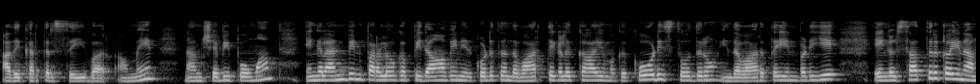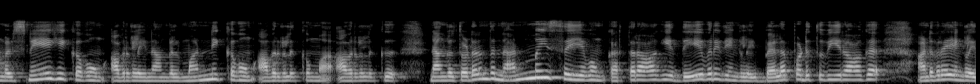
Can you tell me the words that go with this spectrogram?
அதை கர்த்தர் செய்வார். அமேன் நாம் செபிப்போமா? எங்கள் அன்பின் பரலோக பிதாவை நீர் கொடுத்த அந்த வார்த்தைகளுக்காய் உமக்கு கோடி ஸ்தோதரம் இந்த வார்த்தையின்படியே எங்கள் சத்துருக்களை நாங்கள் சிநேகிக்கவும் அவர்களை நாங்கள் மன்னிக்கவும் அவர்களுக்கு ம- அவர்களுக்கு நாங்கள் தொடர்ந்து நன்மை செய்யவும் கர்த்தராகிய தேவரீர் எங்களை பலப்படுத்துவீராக. ஆண்டவரே எங்களை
